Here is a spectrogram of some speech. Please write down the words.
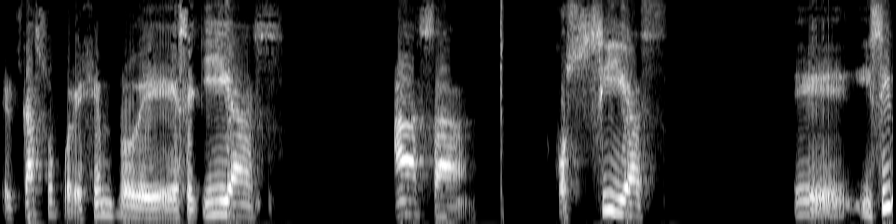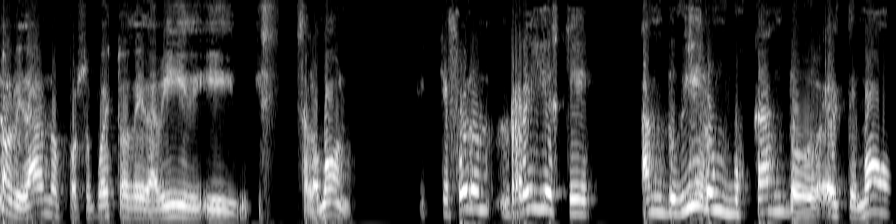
el caso, por ejemplo, de Ezequías, Asa, Josías, eh, y sin olvidarnos, por supuesto, de David y, y Salomón que fueron reyes que anduvieron buscando el temor,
